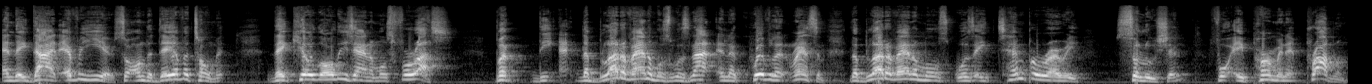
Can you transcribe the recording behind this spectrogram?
And they died every year. So on the Day of Atonement, they killed all these animals for us. But the, the blood of animals was not an equivalent ransom. The blood of animals was a temporary solution for a permanent problem.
